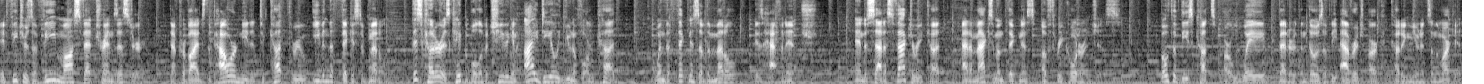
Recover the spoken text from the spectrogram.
it features a V MOSFET transistor that provides the power needed to cut through even the thickest of metal. This cutter is capable of achieving an ideal uniform cut when the thickness of the metal is half an inch, and a satisfactory cut at a maximum thickness of 3 quarter inches. Both of these cuts are way better than those of the average arc cutting units in the market.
